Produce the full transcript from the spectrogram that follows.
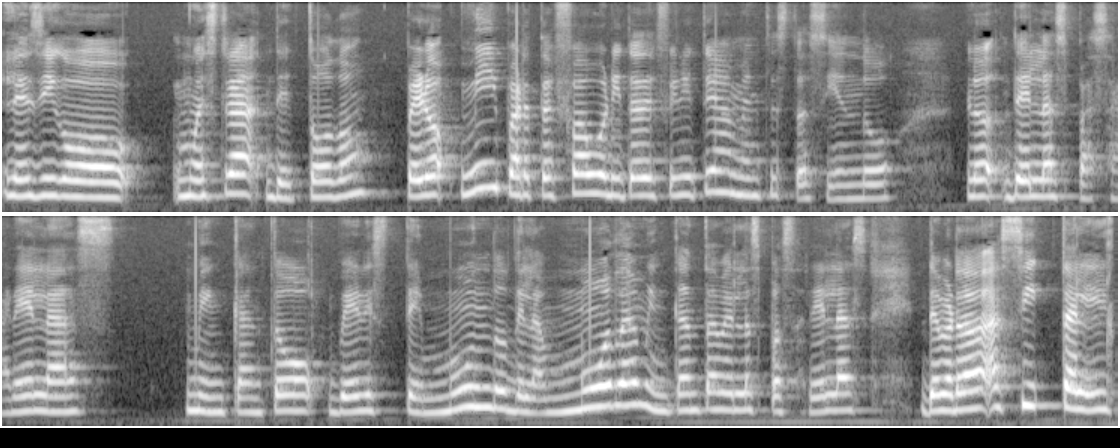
les digo, muestra de todo. Pero mi parte favorita definitivamente está siendo lo de las pasarelas. me encantó ver este mundo de la moda, me encanta ver las pasarelas, de verdad así tal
